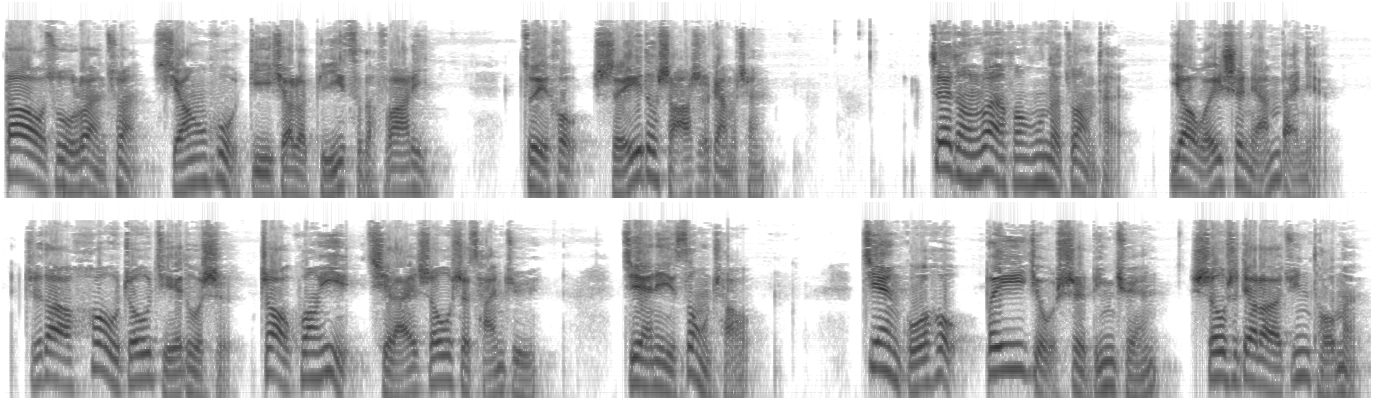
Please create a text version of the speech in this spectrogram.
到处乱窜，相互抵消了彼此的发力，最后谁都啥事干不成。这种乱哄哄的状态要维持两百年，直到后周节度使赵匡胤起来收拾残局，建立宋朝。建国后，杯酒释兵权，收拾掉了军头们。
